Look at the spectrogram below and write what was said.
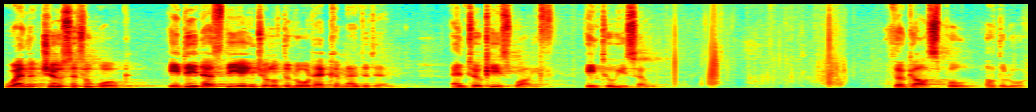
When Joseph awoke, he did as the angel of the Lord had commanded him, and took his wife into his home the gospel of the Lord.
